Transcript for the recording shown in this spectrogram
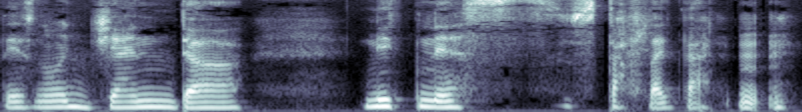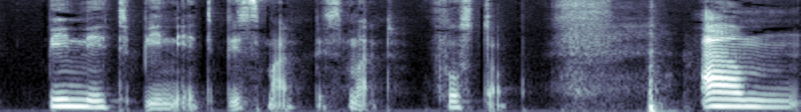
There's no gender, neatness, stuff like that. Mm-mm. Be neat, be neat, be smart, be smart. Full stop. Um,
